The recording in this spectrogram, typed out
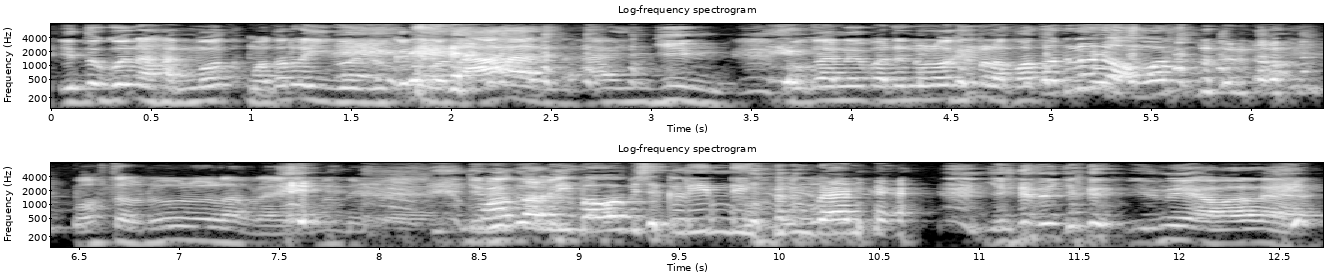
Itu gue nahan mot motor lagi gue dudukin gue tahan anjing. Bukan daripada nolongin malah foto dulu dong, foto dulu dong. Foto dulu lah, Bre. Penting, Bre. Jadi motor di bawah bisa gelinding bannya Jadi jadi ini awalnya.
